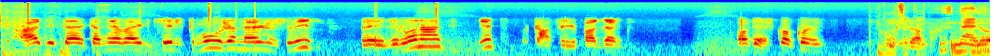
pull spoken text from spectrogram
Aģitē, ka nevajag cirst mūža mežus, viss beidz runāt, iet kafiju padzert. Paldies, ko, ko? Nē, nu,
